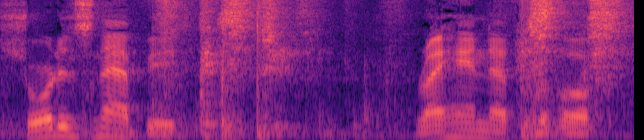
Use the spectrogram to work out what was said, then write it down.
Short and snappy. Right hand after the hook.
